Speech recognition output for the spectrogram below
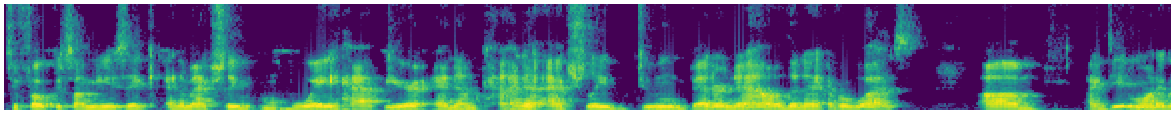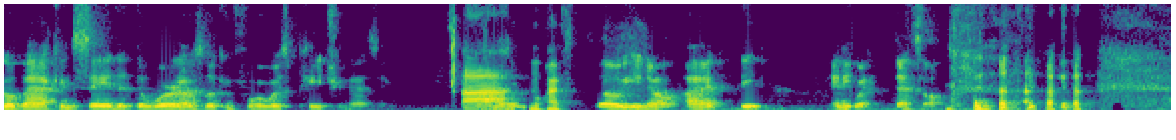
to focus on music and I'm actually way happier and I'm kind of actually doing better now than I ever was. Um, I did want to go back and say that the word I was looking for was patronizing. Ah, Um, so you know, I it, anyway, that's all.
